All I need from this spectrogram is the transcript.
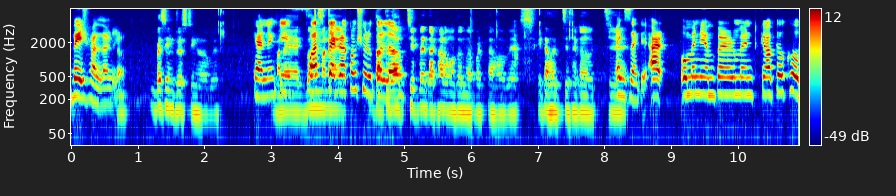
বেশ ভালো লাগল। বেশ ইন্টারেস্টিং হবে। কেন কি মানে ফার্স্ট মানে একরকম শুরু দাঁতে করল। চিপে দেখার মতন ব্যাপারটা হবে। এটা হচ্ছে সেটা হচ্ছে। এক্স্যাক্টলি আর ওমেন এম্পাওয়ারমেন্ট কাকেও খুব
